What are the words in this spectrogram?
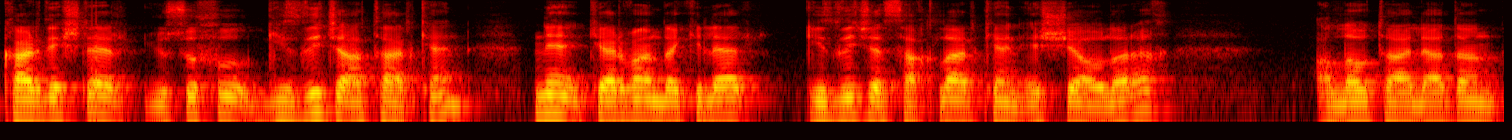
kardeşler Yusuf'u gizlice atarken ne kervandakiler gizlice saklarken eşya olarak Allahu Teala'dan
